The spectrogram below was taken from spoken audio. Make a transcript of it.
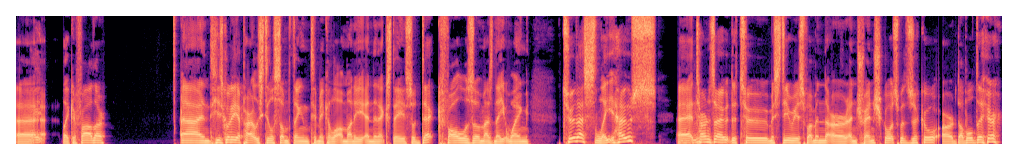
uh, Right. like her father. And he's going to apparently steal something to make a lot of money in the next day. So Dick follows him as Nightwing to this lighthouse. Uh, It Mhm. turns out the two mysterious women that are in trench coats with Zucco are double dare.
